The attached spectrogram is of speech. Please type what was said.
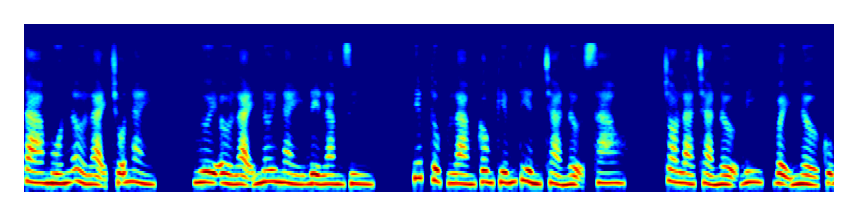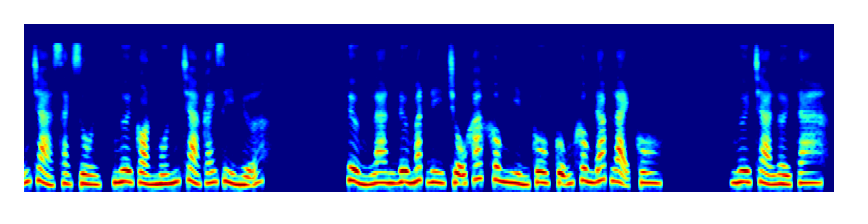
Ta muốn ở lại chỗ này. Ngươi ở lại nơi này để làm gì? Tiếp tục làm công kiếm tiền trả nợ sao? Cho là trả nợ đi, vậy nợ cũng trả sạch rồi, ngươi còn muốn trả cái gì nữa? Tưởng Lan đưa mắt đi chỗ khác không nhìn cô cũng không đáp lại cô. Ngươi trả lời ta,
